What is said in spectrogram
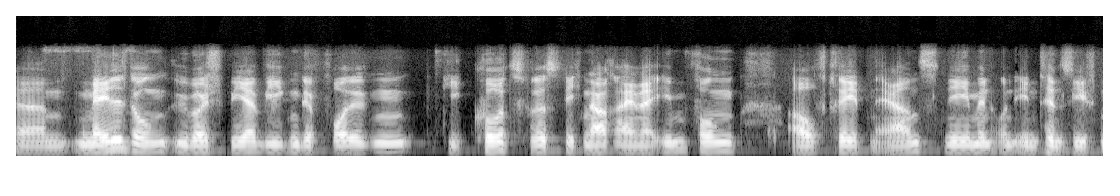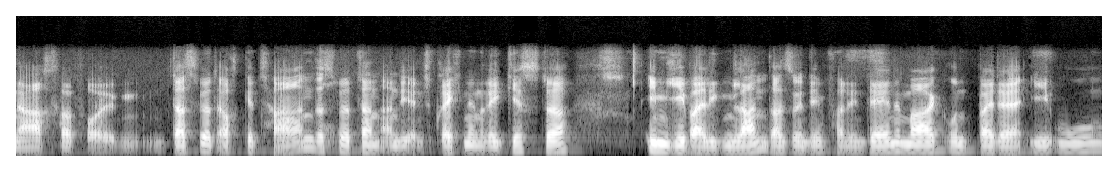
ähm, Meldung über schwerwiegende Folgen die kurzfristig nach einer Impfung auftreten, ernst nehmen und intensiv nachverfolgen. Das wird auch getan. Das wird dann an die entsprechenden Register im jeweiligen Land, also in dem Fall in Dänemark und bei der EU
